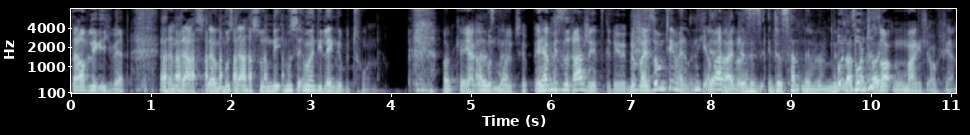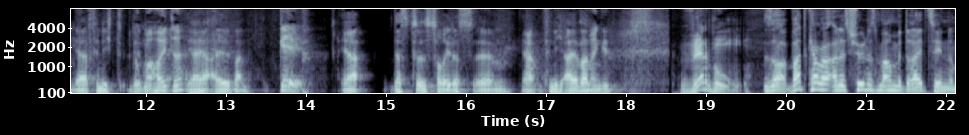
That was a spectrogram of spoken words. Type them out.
darauf lege ich Wert, dann darfst, dann musst, darfst du, nicht, musst du immer die Länge betonen. Okay, Ja, alles gut, klar. Modetipp. Ich habe ein bisschen Rage jetzt geredet, ne? bei so einem Thema, hätte man nicht Ja, erwartet. aber das oder? ist interessant, ne? Mit Und bunte Socken mag ich auch gern. Ja, finde ich. Guck mal, heute Ja, ja, albern. gelb. Ja, das, sorry, das, ähm, ja, finde ich albern. Werbung. So, was kann man alles Schönes machen mit drei Zähnen im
